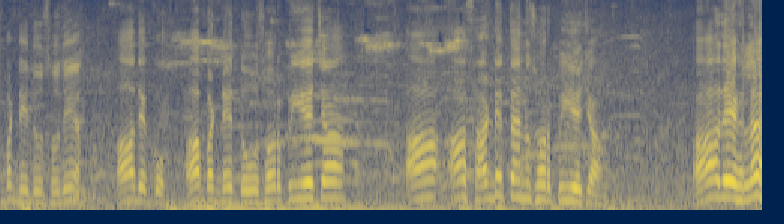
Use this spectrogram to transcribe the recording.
ਵੱਡੇ 200 ਦੇ ਆ। ਆਹ ਦੇਖੋ ਆਹ ਵੱਡੇ 200 ਰੁਪਈਏ 'ਚ ਆ ਆਹ 350 ਰੁਪਈਏ 'ਚ ਆ। ਆਹ ਦੇਖ ਲੈ।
